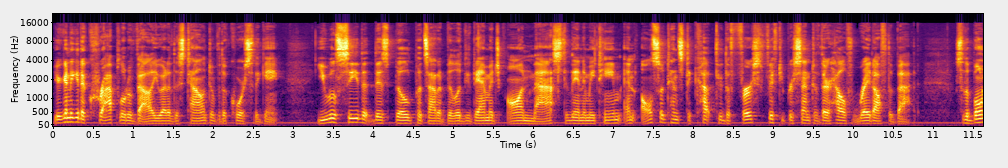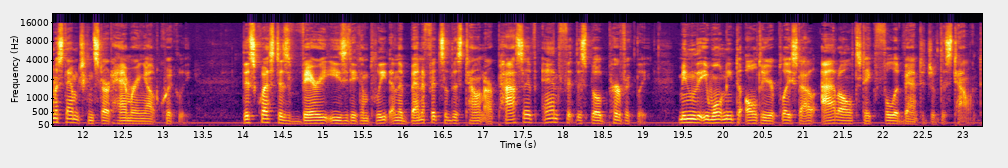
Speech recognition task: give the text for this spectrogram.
You're going to get a crapload of value out of this talent over the course of the game. You will see that this build puts out ability damage en masse to the enemy team and also tends to cut through the first 50% of their health right off the bat, so the bonus damage can start hammering out quickly. This quest is very easy to complete and the benefits of this talent are passive and fit this build perfectly, meaning that you won't need to alter your playstyle at all to take full advantage of this talent.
